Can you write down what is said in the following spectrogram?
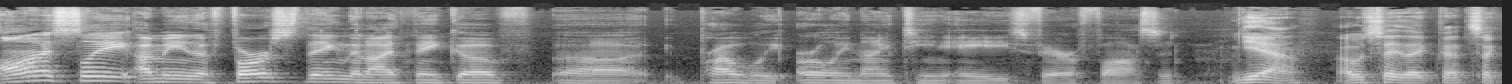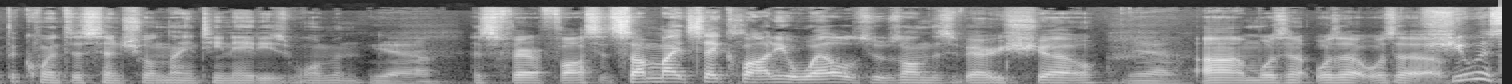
honestly i mean the first thing that i think of uh, probably early 1980s farrah fawcett Yeah, I would say like that's like the quintessential 1980s woman. yeah Is Farrah Fawcett. Some might say Claudia Wells, who was on this very show. Yeah. Um, was a was a was a she was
